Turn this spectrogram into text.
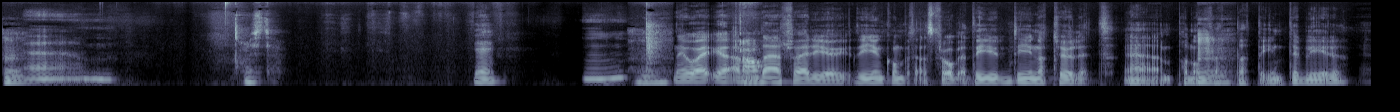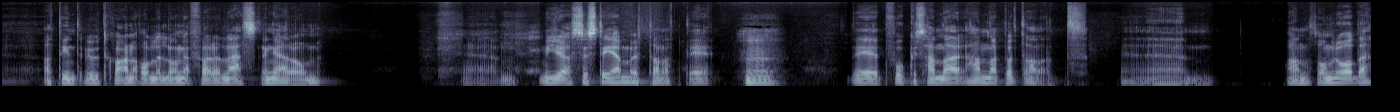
Um. Just det. Mm. Mm. Nej, och, ja, ja. Där så är det ju det är en kompetensfråga. Det är ju det är naturligt eh, på något mm. sätt att det inte blir att inte utkarna håller långa föreläsningar om eh, miljösystem utan att det, mm. det är ett fokus hamnar, hamnar på ett annat, eh, annat område.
